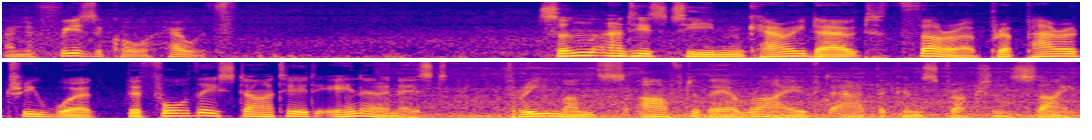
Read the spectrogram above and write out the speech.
and physical health. Cen and his team carried out thorough preparatory work before they started in earnest, three months after they arrived at the construction site.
